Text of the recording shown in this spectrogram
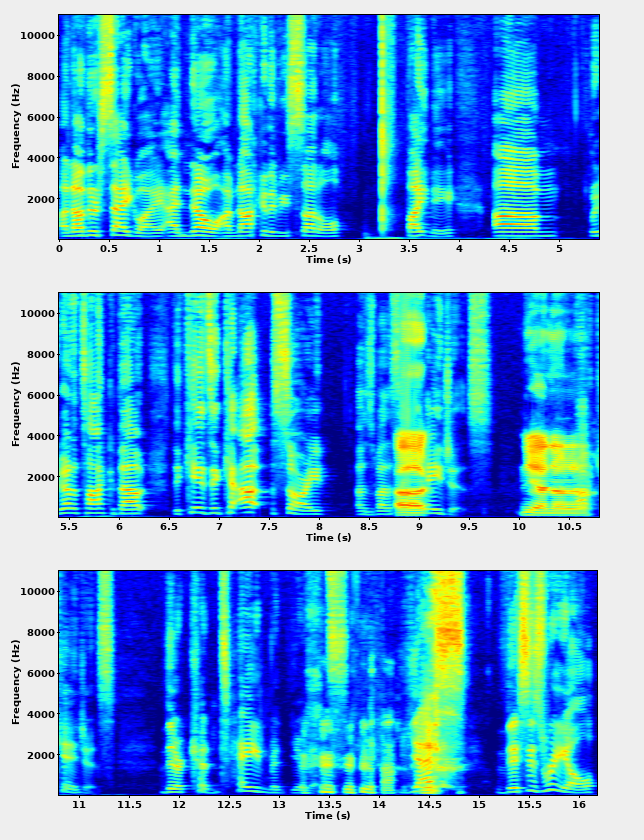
another segue, and no, I'm not going to be subtle. Fight me. Um, we got to talk about the kids in ca- uh, sorry, I was about to say Uh, cages, Yeah, no, no. no. not cages. They're containment units. yes, this is real,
